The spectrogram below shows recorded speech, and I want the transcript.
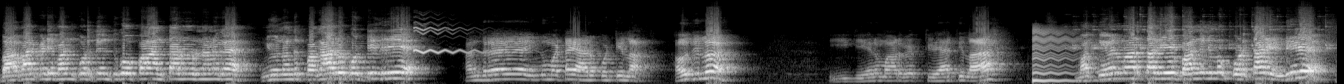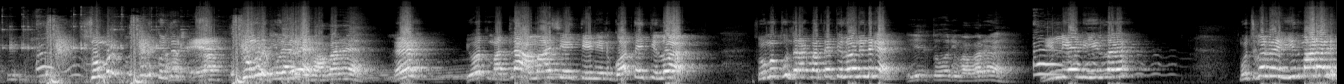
ಬಾಬಾರ್ ಕಡೆ ಬಂದ್ ಕೊಡ್ತೇನೆ ತಗೋಪ ಅಂತಾರ ಅವ್ರು ನನಗ. ನೀವು ನಂದು ಪಗಾರು ಕೊಟ್ಟಿಲ್ರಿ. ಅಂದ್ರೆ ಇನ್ನು ಮಟ್ಟ ಯಾರು ಕೊಟ್ಟಿಲ್ಲ. ಹೌದಿಲ್ಲ? ಈಗ ಏನು ಮಾಡ್ಬೇಕು ತಿಳಿಯಾತಿಲ್ಲ? ಮತ್ತೇನ್ ಮಾಡ್ತಾರಿ? ಬಂದು ನಿಮಗ್ ಕೊಡ್ತಾರೇನ್ರಿ? ಸುಮ್ಮನೆ ಕುಂದ್ರಿ. ಕುಂದ್ರಿ ಸುಮ್ಮನೆ ಕುಂದ್ರಿ. ಬಾಬಾರ ಏ ಇವತ್ ಮೊದ್ಲ ಅಮಾಸೆ ಐತಿ ನಿನ್ ಗೊತ್ತೈತಿಲ್ವ ಸುಮ್ಮನೆ ಕುಂದ್ರಾಕ್ ಬರ್ತೈತಿಲ್ವ ನಿನಗೆ? ಇಲ್ಲಿ ತಗೋರಿ ಬಾಬಾರ. ಇಲ್ಲಿ ಏನ್ ಇಲ್ಲ? ಮುಚ್ಕೊಂಡ್ರೆ ಇದ್ ಮಾಡಲಿ.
